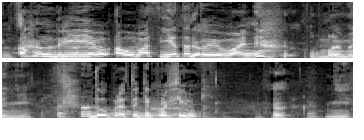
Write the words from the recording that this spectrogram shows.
на це? Андрію, а у вас є татуювання? У мене ні. Добре, тоді про фільм. Хе, Ні.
